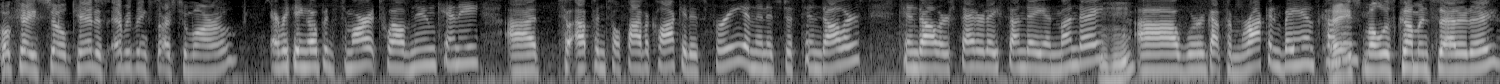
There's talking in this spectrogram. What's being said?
Okay, so Candace, everything starts tomorrow. Everything opens tomorrow at 12 noon, Kenny. Uh, to up until 5 o'clock, it is free, and then it's just $10. $10 Saturday, Sunday, and Monday. Uh, we've got some rockin' bands coming. Hey, Smoller's coming Saturday.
